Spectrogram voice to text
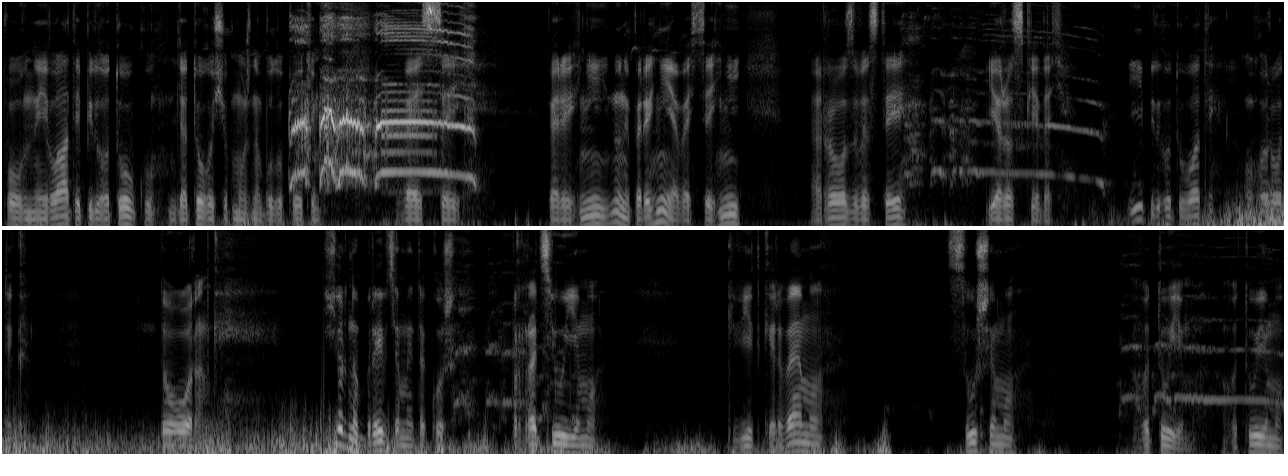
повний лад і підготовку для того, щоб можна було потім весь цей перегній, ну не перегній, а весь цей гній розвести і розкидати. І підготувати огородик до оранки. З чорнобривцями також працюємо, квітки рвемо, сушимо, готуємо. Готуємо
